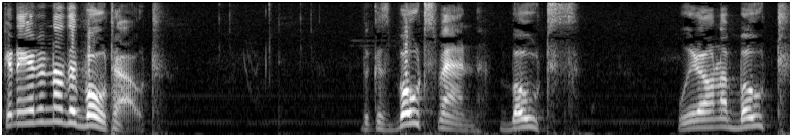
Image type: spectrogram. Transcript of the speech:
Can I get another boat out? Because boats, man. Boats. We're on a boat.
